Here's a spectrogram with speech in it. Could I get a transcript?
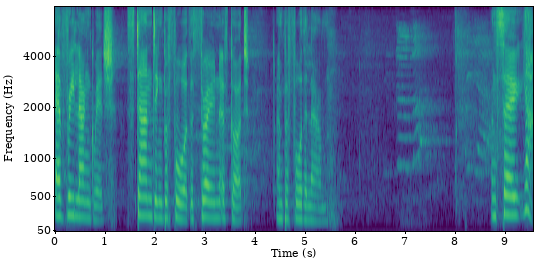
every language, standing before the throne of God and before the Lamb. And so, yeah,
